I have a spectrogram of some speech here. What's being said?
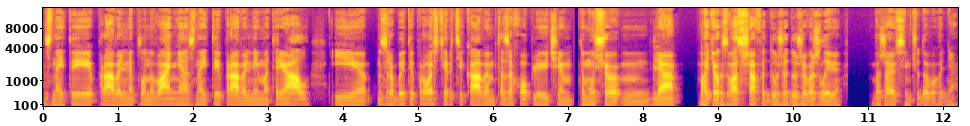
знайти правильне планування, знайти правильний матеріал і зробити простір цікавим та захоплюючим, тому що для багатьох з вас шафи дуже-дуже важливі. Бажаю всім чудового дня.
